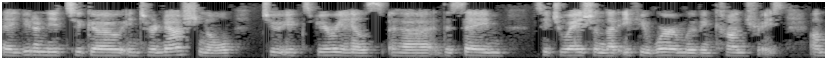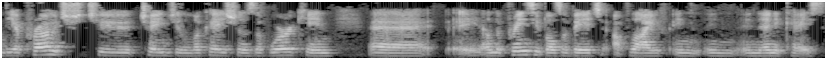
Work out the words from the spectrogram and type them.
uh, you don't need to go international to experience uh, the same situation that if you were moving countries. And the approach to changing locations of working uh, and the principles of it apply in, in, in any case.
